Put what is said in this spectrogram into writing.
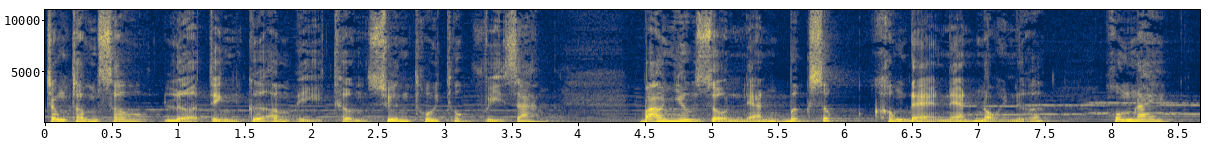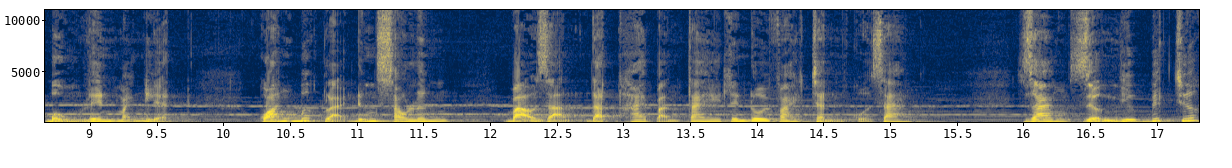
trong thâm sâu, lửa tình cứ âm ỉ thường xuyên thôi thúc vì Giang. Bao nhiêu dồn nén bức xúc không đè nén nổi nữa, hôm nay bùng lên mãnh liệt. Quán bước lại đứng sau lưng, bạo dạn đặt hai bàn tay lên đôi vai trần của Giang. Giang dường như biết trước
